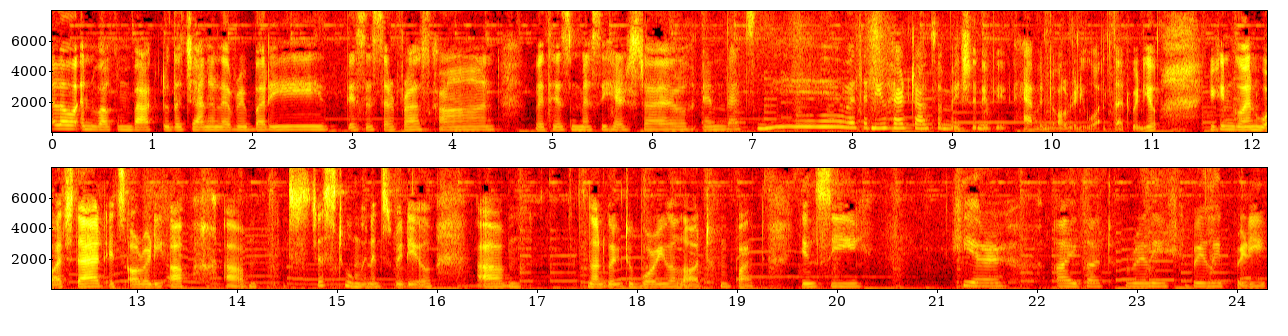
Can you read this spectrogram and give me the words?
Hello and welcome back to the channel everybody. This is Sarfraz Khan with his messy hairstyle and that's me with a new hair transformation. If you haven't already watched that video, you can go and watch that. It's already up. Um, it's just two minutes video. Um, not going to bore you a lot but you'll see here I got really really pretty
